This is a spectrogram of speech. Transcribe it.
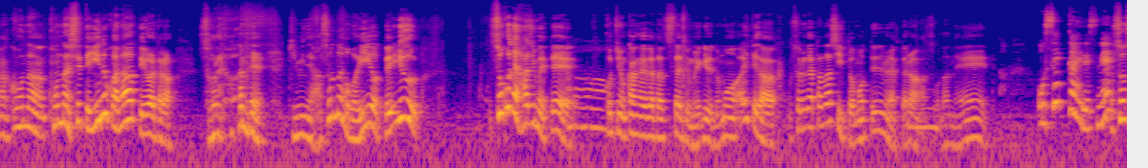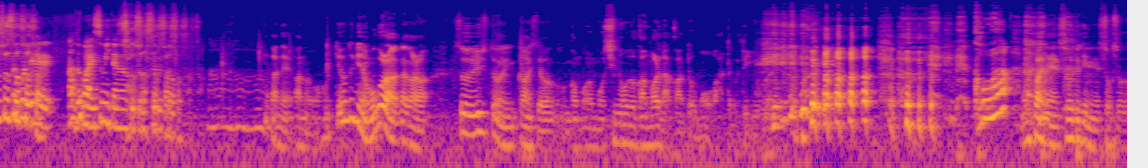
あこんなんこんなんしてていいのかなって言われたらそれはね君ね遊んだ方がいいよっていうそこで初めてこっちの考え方伝えてもいいけれども相手がそれが正しいと思ってるのやったら、うん。そうだねって。おせっかいですね。そうそうそうそうアドバイスみたいなそうそうことをすると。そうそうそうそうあだからねあの基本的には僕らだからそういう人に関しては頑張もう死ぬほど頑張らなあかんと思うわとかって言う 怖っ。やっぱりねそういう時にねそうそう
